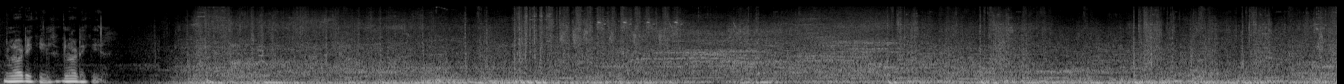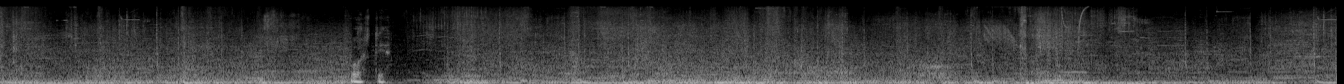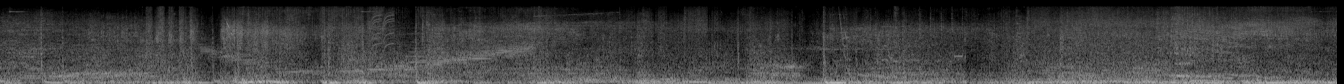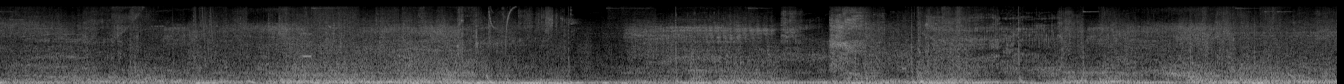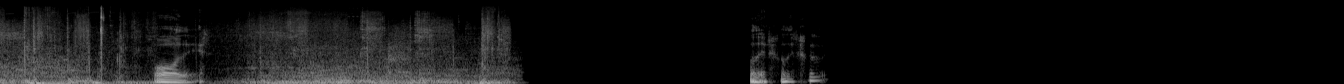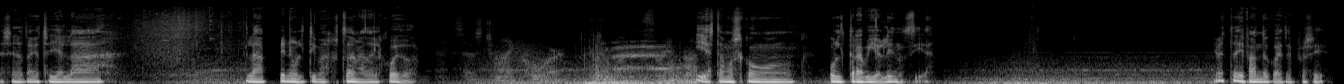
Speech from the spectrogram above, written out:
Glory kills, glory kills. Se nota que estoy ya en la, penúltima zona del juego. Y estamos con ultraviolencia. Ya me está disparando cohetes, pero sí.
